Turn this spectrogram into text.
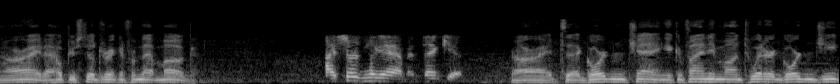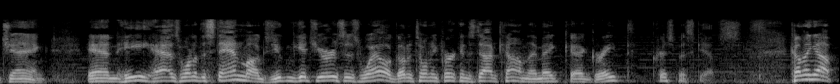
All right. I hope you're still drinking from that mug. I certainly am, and thank you. All right, uh, Gordon Chang. You can find him on Twitter, Gordon G. Chang. And he has one of the stand mugs. You can get yours as well. Go to TonyPerkins.com. They make uh, great Christmas gifts. Coming up,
